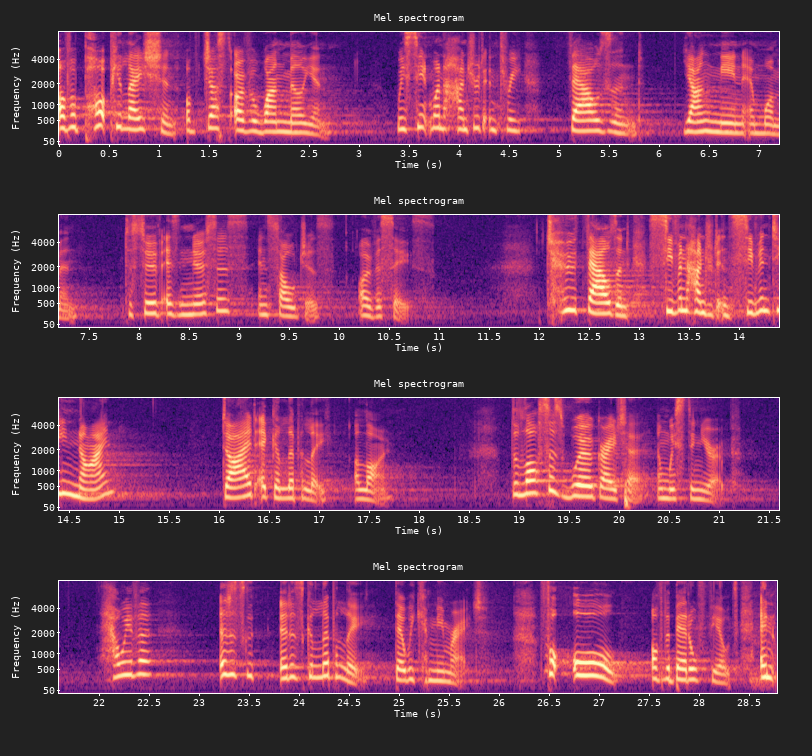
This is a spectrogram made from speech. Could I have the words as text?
Of a population of just over 1 million, we sent 103,000 young men and women to serve as nurses and soldiers overseas. 2,779 died at Gallipoli alone. The losses were greater in Western Europe. However, it is, it is Gallipoli that we commemorate for all of the battlefields and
